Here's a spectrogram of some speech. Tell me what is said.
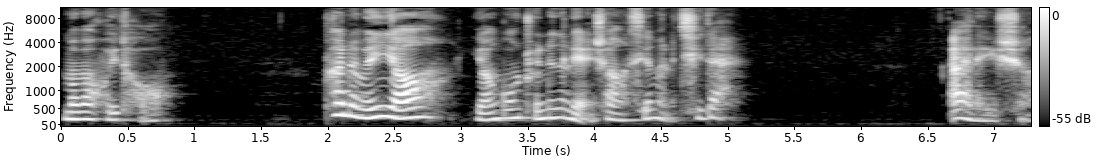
妈妈回头看着文阳。阳光纯真的脸上写满了期待，哎了一声，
